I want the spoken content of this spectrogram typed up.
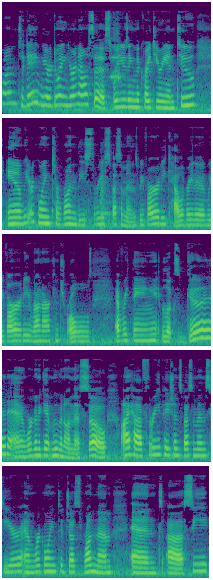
Everyone, today we are doing urinalysis. We're using the Criterion 2 and we are going to run these three specimens. We've already calibrated, we've already run our controls, everything looks good and we're going to get moving on this. So I have three patient specimens here and we're going to just run them and uh, see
